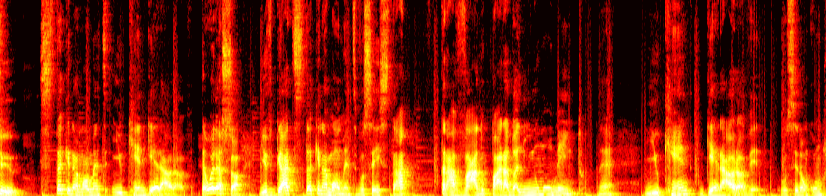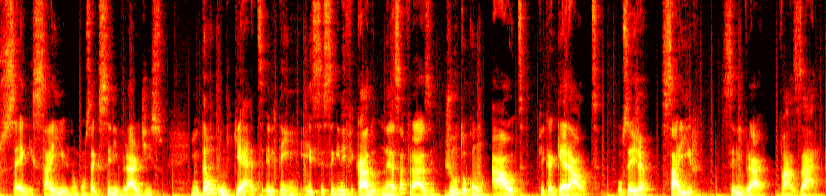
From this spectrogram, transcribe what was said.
too, stuck in a moment you can't get out of. Então olha só, you've got stuck in a moment. Você está travado, parado ali em um momento, né? You can't get out of it. Você não consegue sair, não consegue se livrar disso. Então o get, ele tem esse significado nessa frase. Junto com out, fica get out, ou seja, sair, se livrar, vazar.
